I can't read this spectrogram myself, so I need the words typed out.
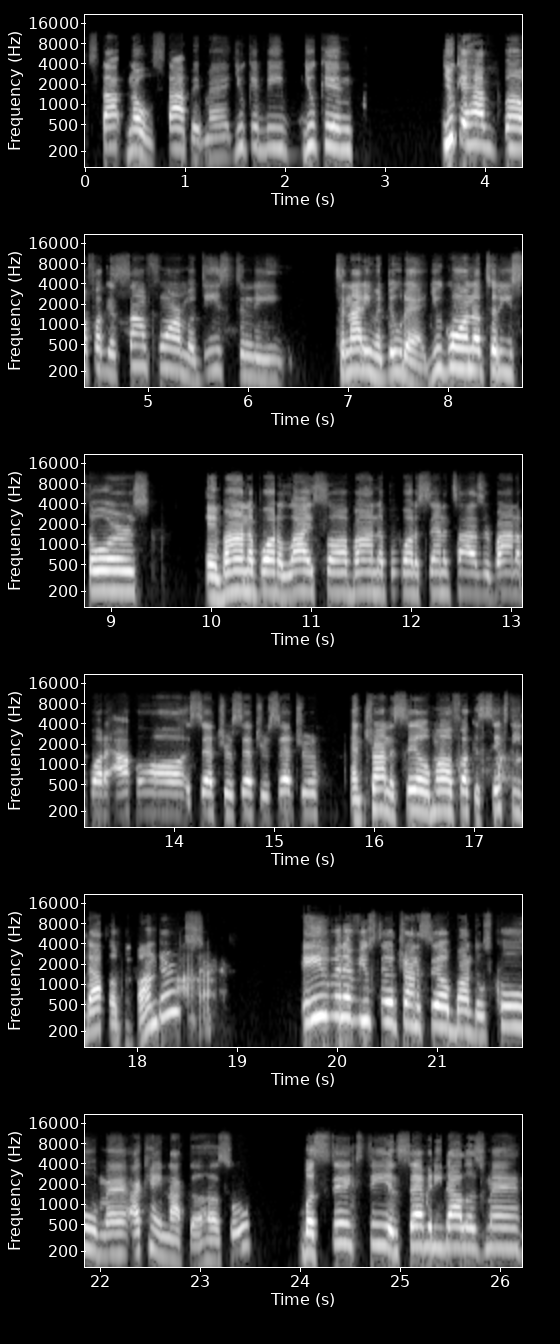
Stop. No, stop it, man. You can be, you can, you can have uh, motherfucking some form of decency to not even do that. You going up to these stores and buying up all the Lysol, buying up all the sanitizer, buying up all the alcohol, et cetera, et cetera, et cetera, and trying to sell motherfucking sixty dollar bundles. Even if you still trying to sell bundles, cool, man. I can't knock the hustle. But sixty and seventy dollars, man,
